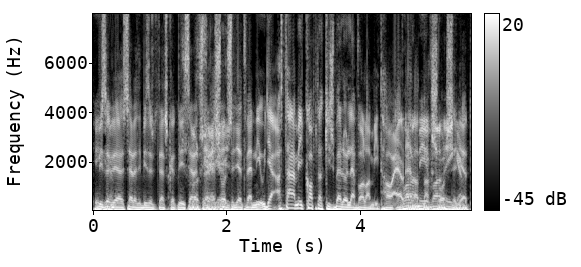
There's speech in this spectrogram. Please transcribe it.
Bizony, szereti bizonyítást kötni, szereti Sorsjegyet. venni. Ugye aztán még kapnak is belőle valamit, ha el, Valami eladnak van, sorsegyet.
